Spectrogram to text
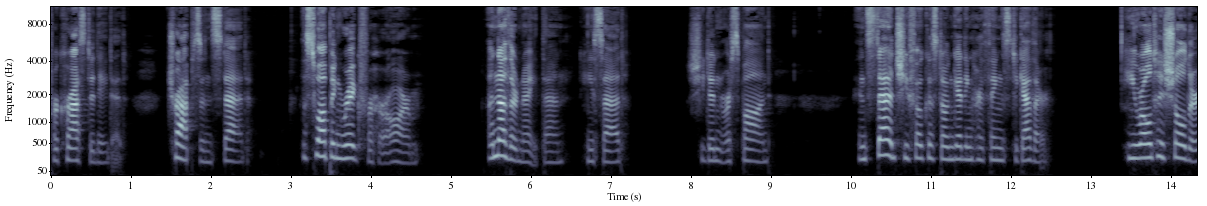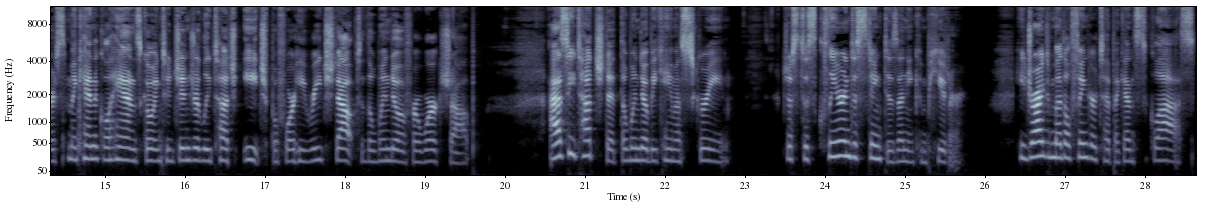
procrastinated. Traps instead. The swapping rig for her arm. Another night, then, he said. She didn't respond. Instead, she focused on getting her things together. He rolled his shoulders, mechanical hands going to gingerly touch each before he reached out to the window of her workshop. As he touched it, the window became a screen, just as clear and distinct as any computer. He dragged metal fingertip against glass,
